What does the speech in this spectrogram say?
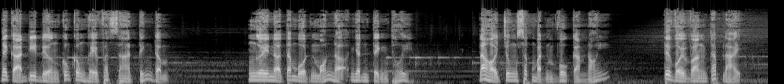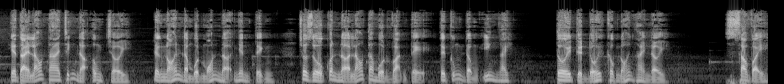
Ngay cả đi đường cũng không hề phát ra tiếng đậm. Người nợ ta một món nợ nhân tình thôi. Lão hỏi chung sắc mặt vô cảm nói Tôi vội vàng đáp lại, Hiện tại lão ta chính là ông trời, Đừng nói là một món nợ nhân tình. Cho dù con nợ lão ta một vạn tệ, Tôi cũng đồng ý ngay. Tôi tuyệt đối không nói hai lời. Sao vậy?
